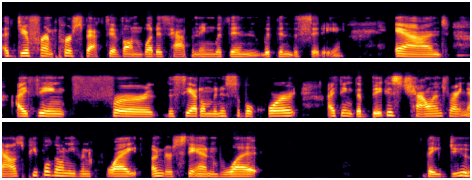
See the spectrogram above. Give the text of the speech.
a different perspective on what is happening within within the city. And I think for the Seattle Municipal Court, I think the biggest challenge right now is people don't even quite understand what they do.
